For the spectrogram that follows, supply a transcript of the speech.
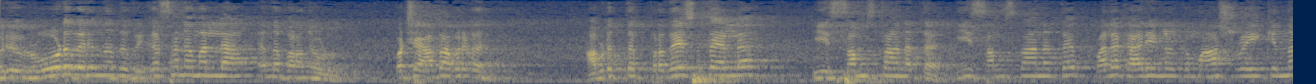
ഒരു റോഡ് വരുന്നത് വികസനമല്ല എന്ന് പറഞ്ഞോളൂ. പക്ഷെ അത് അവരുടെ അവിടുത്തെ പ്രദേശത്തെ അല്ല ഈ സംസ്ഥാനത്ത്. ഈ സംസ്ഥാനത്തെ പല കാര്യങ്ങൾക്കും ആശ്രയിക്കുന്ന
